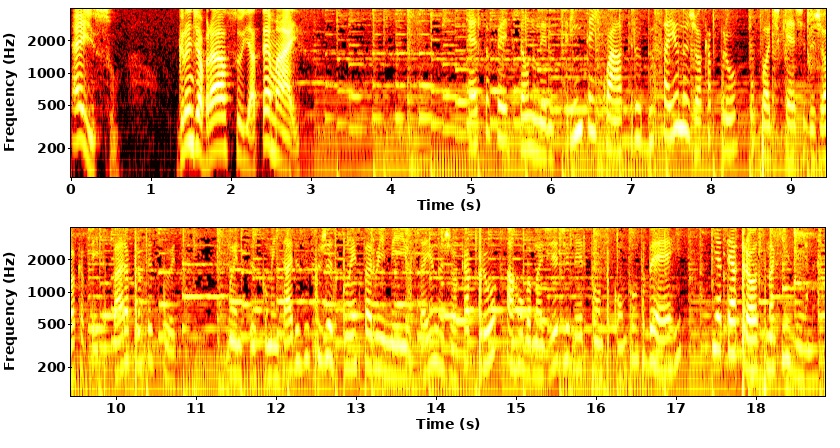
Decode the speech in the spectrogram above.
É isso. Grande abraço e até mais! Esta foi a edição número 34 do Saiu no Joca Pro, o podcast do Joca feito para professores. Mande seus comentários e sugestões para o e-mail saiunojocapro.magiadeler.com.br e até a próxima quinzena.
